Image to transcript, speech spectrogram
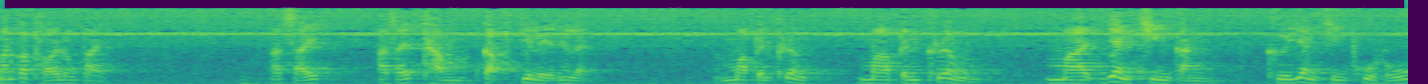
มันก็ถอยลงไป อาศัยอาศัยธรรมกับกิเลสนี่แหละ มาเป็นเครื่องมาเป็นเครื่องมาแย่งชิงกัน คือแย่งชิงผู้รู้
